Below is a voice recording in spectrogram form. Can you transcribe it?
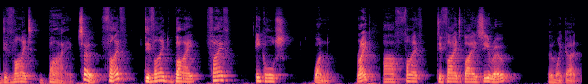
divide by. So 5 divide by 5 equals 1. Right? A 5 divide by zero. Oh my god.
